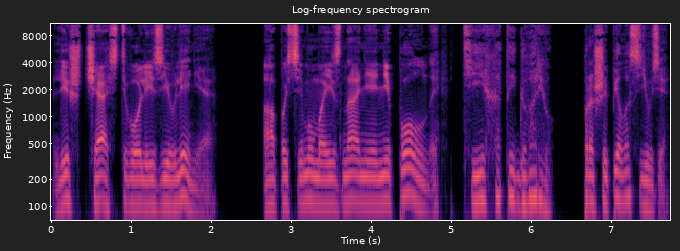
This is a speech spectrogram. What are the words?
лишь часть волеизъявления, а посему мои знания не полны. Тихо ты, говорю, прошипела Сьюзи.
